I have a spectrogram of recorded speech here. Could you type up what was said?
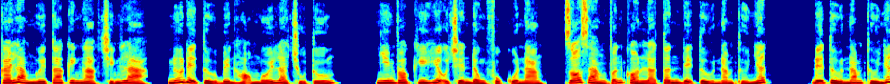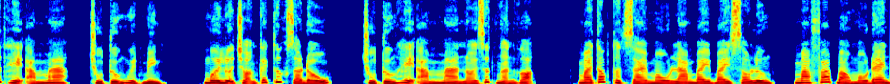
Cái làm người ta kinh ngạc chính là, nữ đệ tử bên họ mới là chủ tướng. Nhìn vào ký hiệu trên đồng phục của nàng, rõ ràng vẫn còn là tân đệ tử năm thứ nhất. Đệ tử năm thứ nhất hệ ám ma, chủ tướng nguyệt minh. Mời lựa chọn cách thức giao đấu. Chủ tướng hệ ám ma nói rất ngắn gọn mái tóc thật dài màu lam bay bay sau lưng, ma pháp bảo màu đen,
